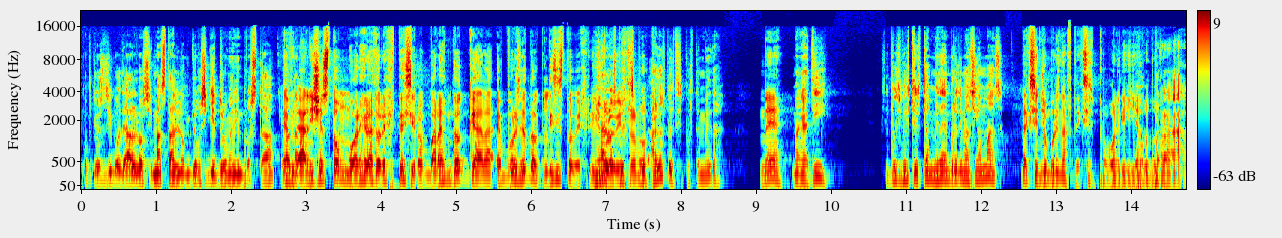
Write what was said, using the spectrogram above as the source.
οποιοςδήποτε άλλος ήμασταν λίγο πιο συγκεντρωμένοι μπροστά. Ε, φίλε, Αν είχες τον Μωρέρα τον χτεσινό παρά τον καλά, ε, μπορούσε να το κλείσεις το παιχνίδι Ε, άλλος πρώτη παίχτης χρονό. που- Άλλος παίχτης που ήρθε μετά. Ναι. Μα γιατί; Ξέρεις πόσοι παίχτες ήρθαν μετά την προετοιμασία μας; Εντάξει, δεν μπορείς να φταίξεις προπονητή για τούτο. Μπράβο.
